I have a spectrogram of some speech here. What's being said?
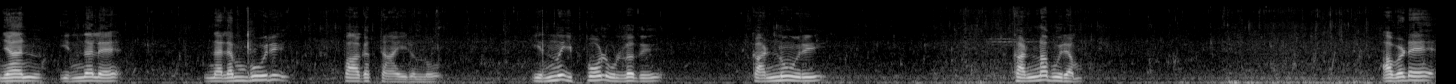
ഞാൻ ഇന്നലെ നിലമ്പൂർ ഭാഗത്തായിരുന്നു. ഇന്ന് ഇപ്പോൾ ഉള്ളത് കണ്ണൂർ കണ്ണപുരം. അവിടെ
